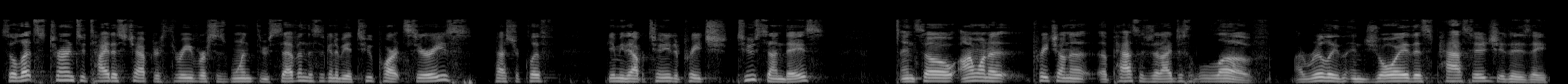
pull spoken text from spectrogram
So let's turn to Titus chapter 3 verses 1 through 7. This is going to be a two-part series. Pastor Cliff gave me the opportunity to preach two Sundays. And so I want to preach on a, a passage that I just love. I really enjoy this passage. It is a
